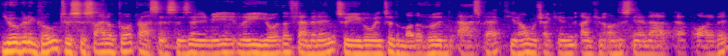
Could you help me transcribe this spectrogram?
you're going to go into societal thought processes and immediately you're the feminine. So you go into the motherhood aspect, you know, which I can, I can understand that, that part of it.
